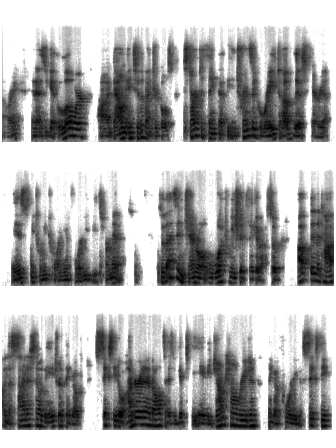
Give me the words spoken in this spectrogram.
all right? And as you get lower, uh, down into the ventricles, start to think that the intrinsic rate of this area is between 20 and 40 beats per minute. So that's in general what we should think about. So up in the top in the sinus node, the atria, think of 60 to 100 in adults. As you get to the AV junctional region, think of 40 to 60,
